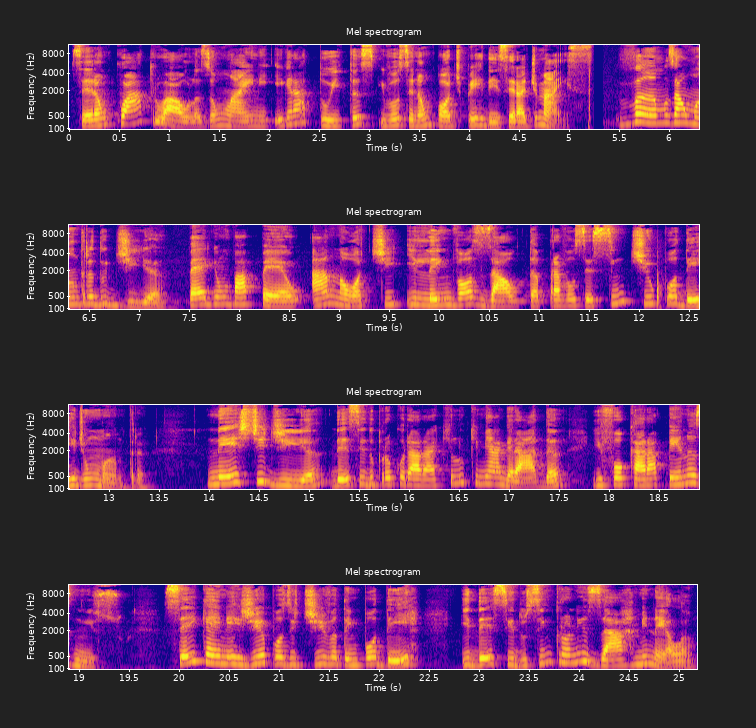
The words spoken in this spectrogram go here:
Serão quatro aulas online e gratuitas e você não pode perder, será demais. Vamos ao mantra do dia. Pegue um papel, anote e lê em voz alta para você sentir o poder de um mantra. Neste dia, decido procurar aquilo que me agrada e focar apenas nisso. Sei que a energia positiva tem poder e decido sincronizar-me nela.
